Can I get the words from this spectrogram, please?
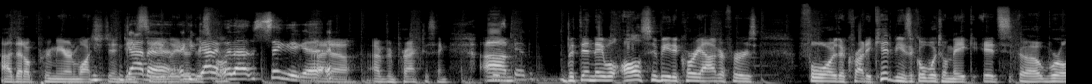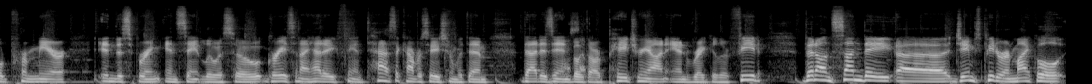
uh, that'll premiere in Washington D.C. later You this got fall. it without singing it. I know. I've been practicing. Um, good. but then they will also be the choreographers for the Karate Kid musical, which will make its uh, world premiere in the spring in St. Louis. So Grace and I had a fantastic conversation with them. That is in both our Patreon and regular feed. Then on Sunday, uh, James Peter and Michael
